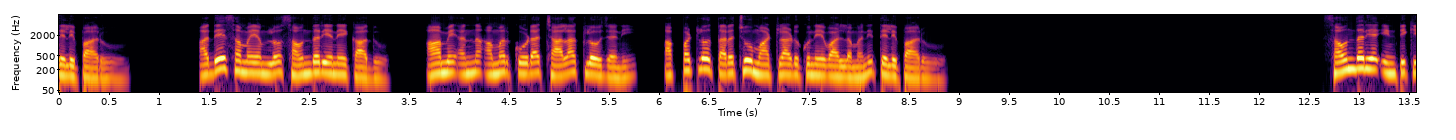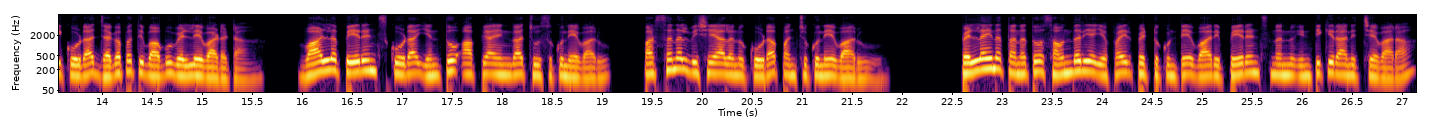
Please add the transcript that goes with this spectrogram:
తెలిపారు. అదే సమయంలో సౌందర్యనే కాదు ఆమె అన్న అమర్ కూడా చాలా క్లోజ్ అని అప్పట్లో తరచూ మాట్లాడుకునేవాళ్ళమని తెలిపారు. సౌందర్య ఇంటికి కూడా జగపతిబాబు వెళ్ళేవాడట వాళ్ళ పేరెంట్స్ కూడా ఎంతో ఆప్యాయంగా చూసుకునేవారు పర్సనల్ విషయాలను కూడా పంచుకునేవారు. పెళ్ళైన తనతో సౌందర్య ఎఫైర్ పెట్టుకుంటే వారి పేరెంట్స్ నన్ను ఇంటికి రానిచ్చేవారా?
